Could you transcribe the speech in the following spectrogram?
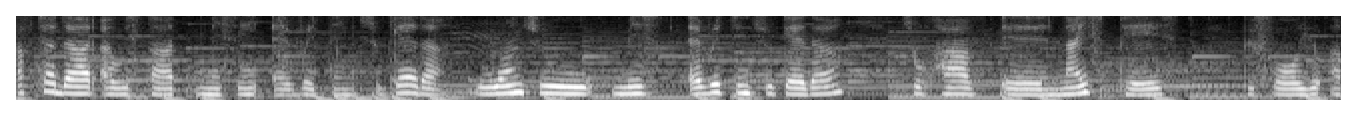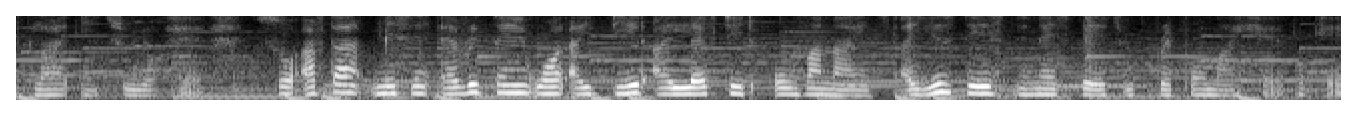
after that i will start mixing everything together. You want to mix everything together to have a nice paste before you apply it to your hair. So after mixing everything what i did i left it overnight. I used this the next day to prepare my hair okay?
